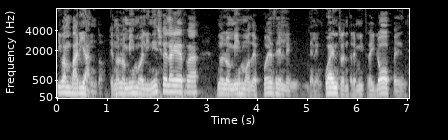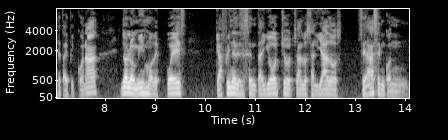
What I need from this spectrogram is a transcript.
iban variando, que no es lo mismo el inicio de la guerra, no es lo mismo después del, encuentro entre Mitre y López en Coná, no es lo mismo después que a fines de 68 ya los aliados se hacen con,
